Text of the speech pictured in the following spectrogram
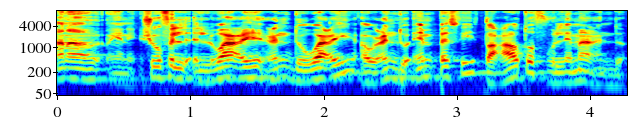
أنا يعني شوف الوعي عنده وعي أو عنده امباثي تعاطف واللي ما عنده.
